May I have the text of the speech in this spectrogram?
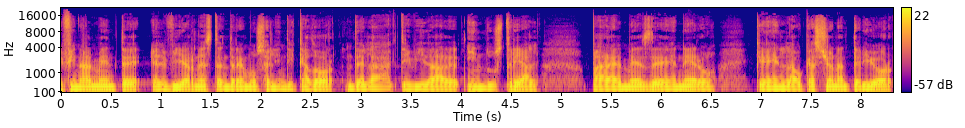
y finalmente, el viernes tendremos el indicador de la actividad industrial para el mes de enero, que en la ocasión anterior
